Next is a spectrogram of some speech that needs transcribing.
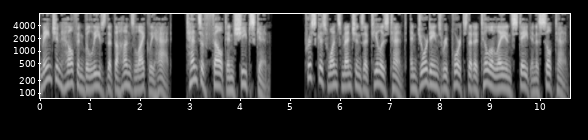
Maenchen Helfen believes that the Huns likely had tents of felt and sheepskin. Priscus once mentions Attila's tent, and Jordanes reports that Attila lay in state in a silk tent.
